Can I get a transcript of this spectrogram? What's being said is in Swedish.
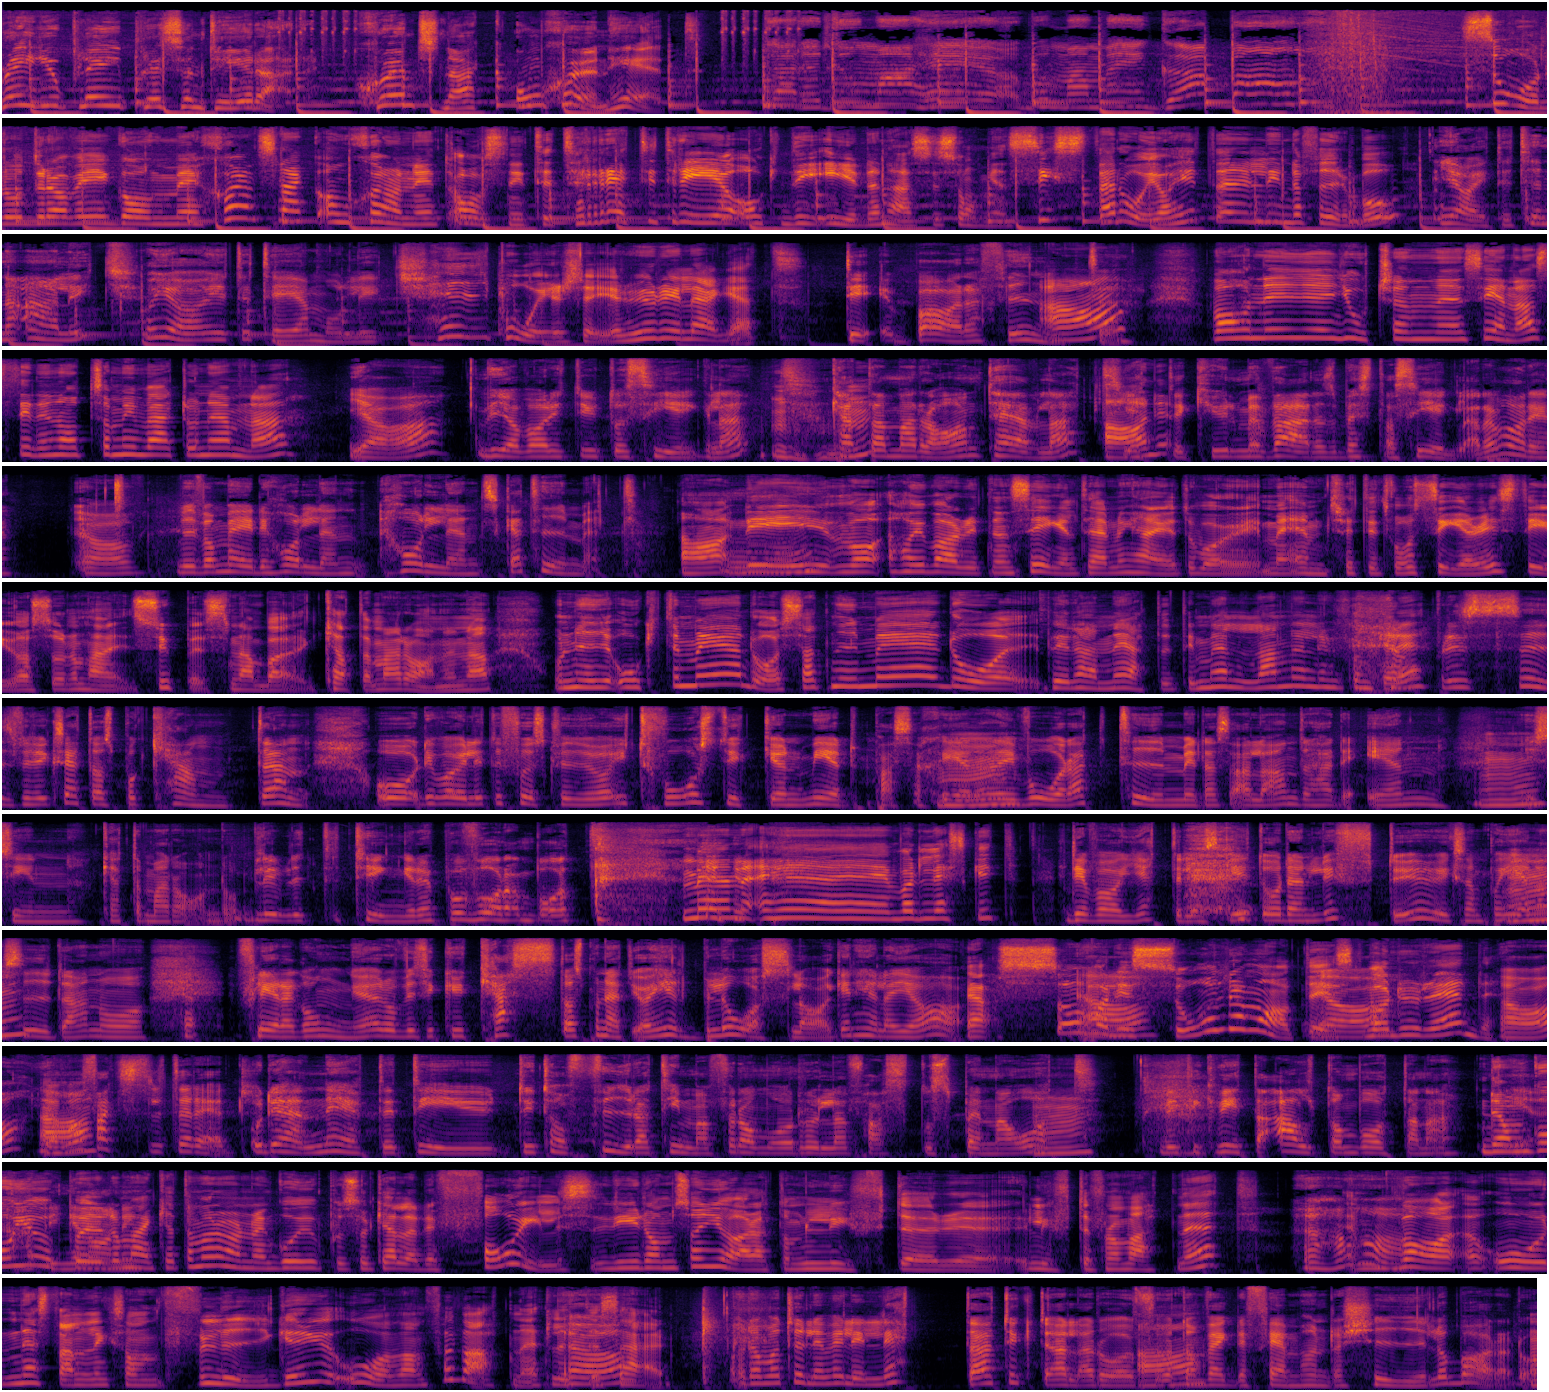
Radioplay presenterar Skönt snack om skönhet. Så, då drar vi igång med Skönt snack om skönhet avsnitt 33 och det är den här säsongens sista då. Jag heter Linda Fyrebo. Jag heter Tina Alic. Och jag heter Teija Molic. Hej på er tjejer, hur är läget? Det är bara fint. Ja. Vad har ni gjort sen senast? Är det något som är värt att nämna? Ja, vi har varit ute och seglat. Katamaran, tävlat. Ja, Jättekul med världens bästa seglare var det. Ja, vi var med i det holländ, holländska teamet. Ja, det är ju, har ju varit en segeltävling här i Göteborg med M32 Series. Det är ju alltså de här supersnabba katamaranerna. Och ni åkte med då, satt ni med då på det här nätet emellan eller hur funkar Ja, det? precis. Vi fick sätta oss på kanten. Och det var ju lite fusk för vi var ju två stycken medpassagerare i vårat team medan alla andra hade en i sin katamaran. Då. Blev lite tyngre på våran båt. Men eh, var det läskigt? Det var jätteläskigt och den lyfte ju liksom på ena sidan och flera gånger och vi fick ju kasta oss på nätet. Jag är helt blåslagen hela jag. Ja, så var Ja. det så dramatiskt? Ja. Var du rädd? Ja, jag Ja. var faktiskt lite rädd. Och det här nätet, det, är ju, det tar fyra timmar för dem att rulla fast och spänna åt. Vi fick veta allt om båtarna. De, går ju upp, de här katamaranerna går ju upp på så kallade foils. Det är ju de som gör att de lyfter, eh, lyfter från vattnet. Jaha. Va- och nästan liksom flyger ju ovanför vattnet lite Ja. så här. Och de var tydligen väldigt lätta tyckte alla då för Ja. att de vägde 500 kilo bara då.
